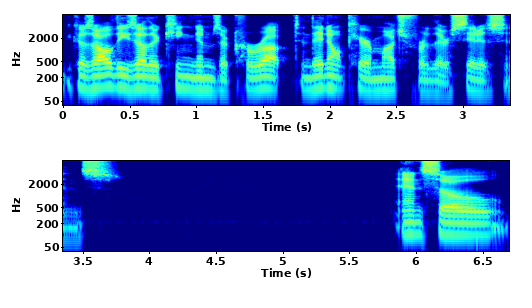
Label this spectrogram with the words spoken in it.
Because all these other kingdoms are corrupt and they don't care much for their citizens. And so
